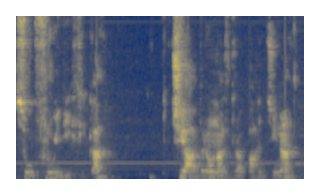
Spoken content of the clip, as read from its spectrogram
su Fluidifica, ci apre un'altra pagina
